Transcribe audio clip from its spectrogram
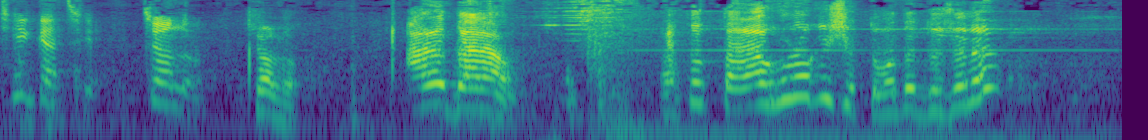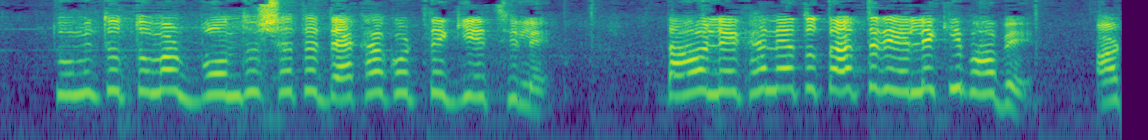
ঠিক আছে চলো। চলো। আরে দাঁড়াও। এত তাড়াহুড়ো কিসে তোমাদের দুজনের? তুমি তো তোমার বন্ধুর সাথে দেখা করতে গিয়েছিলে। তাহলে এখানে এত তাড়াতাড়ি এলে কীভাবে? আর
